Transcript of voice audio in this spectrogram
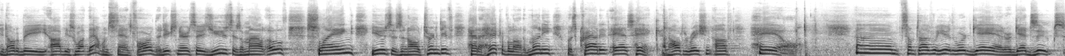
it ought to be obvious what that one stands for. The dictionary says used as a mild oath, slang, used as an alternative, had a heck of a lot of money, was crowded as heck, an alteration of hell. Um, sometimes we hear the word gad or gadzooks.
